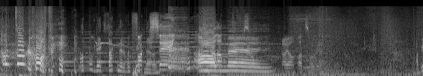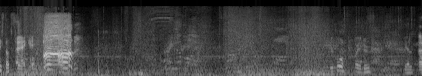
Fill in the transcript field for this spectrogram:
Han tog HP! Han tog det exakt när det var Fuck skitnära. sake! Åh nej! Bra jobbat Soldier. Han visste att det kom. Du går. Vad är du? Hjälp. Eh,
